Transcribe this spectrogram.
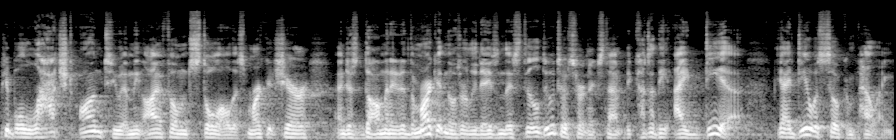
people latched onto, and the iPhone stole all this market share and just dominated the market in those early days, and they still do to a certain extent because of the idea. The idea was so compelling.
